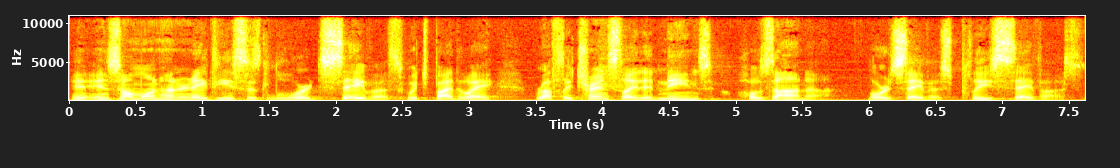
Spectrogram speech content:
in, in Psalm 118. He says, Lord, save us, which, by the way, roughly translated means Hosanna. Lord, save us. Please save us.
